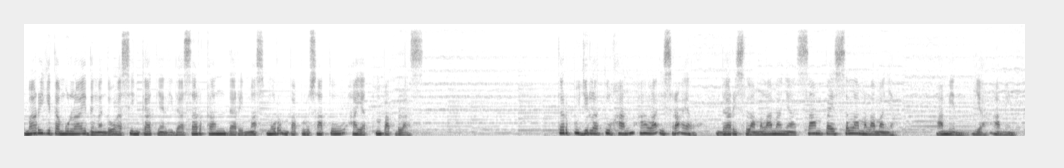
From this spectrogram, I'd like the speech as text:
Mari kita mulai dengan doa singkat yang didasarkan dari Mazmur 41 ayat 14. Terpujilah Tuhan Allah Israel dari selama-lamanya sampai selama-lamanya. Amin ya amin.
